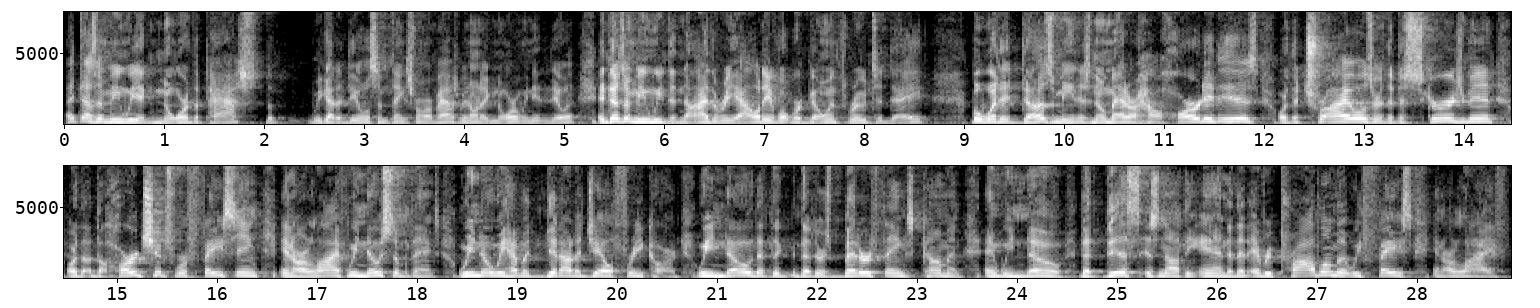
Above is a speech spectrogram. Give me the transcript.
That doesn't mean we ignore the past. The, we got to deal with some things from our past. We don't ignore it. We need to deal with it. It doesn't mean we deny the reality of what we're going through today. But what it does mean is no matter how hard it is, or the trials, or the discouragement, or the, the hardships we're facing in our life, we know some things. We know we have a get out of jail free card. We know that, the, that there's better things coming. And we know that this is not the end, and that every problem that we face in our life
